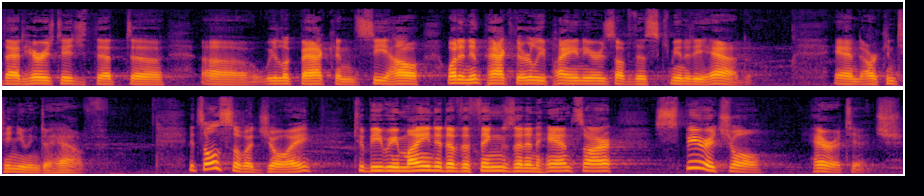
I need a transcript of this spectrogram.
that heritage that uh, uh, we look back and see how what an impact the early pioneers of this community had and are continuing to have. It's also a joy to be reminded of the things that enhance our spiritual heritage.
